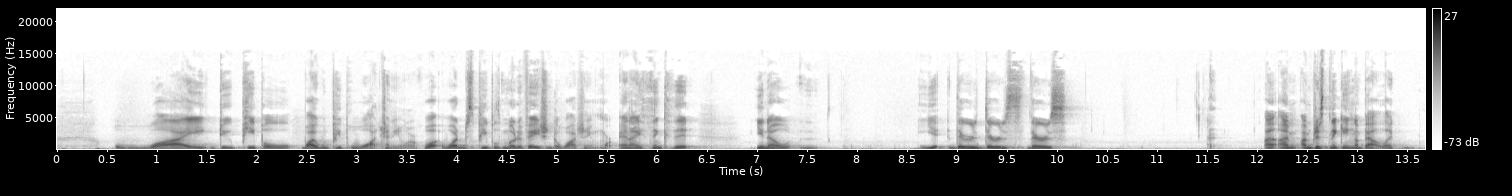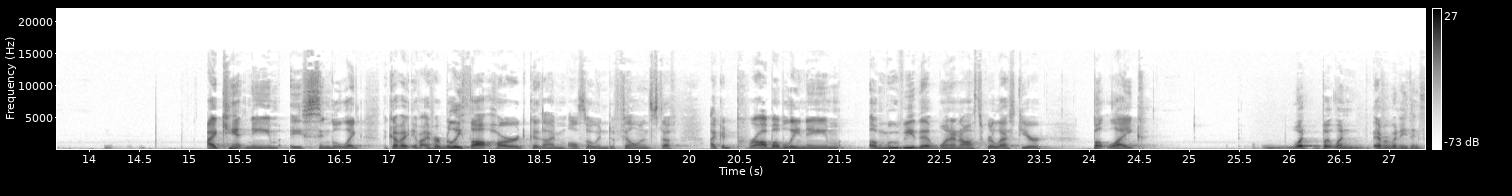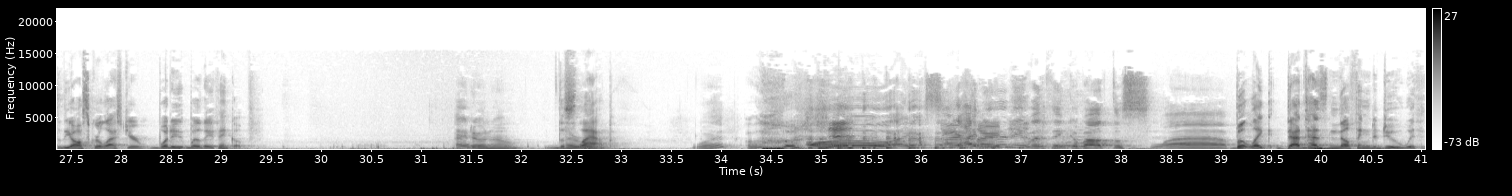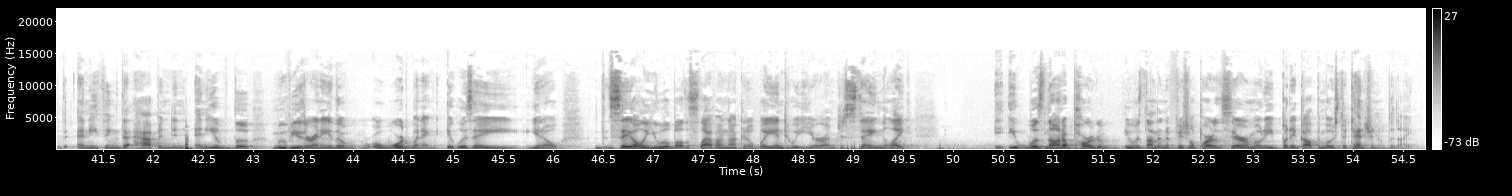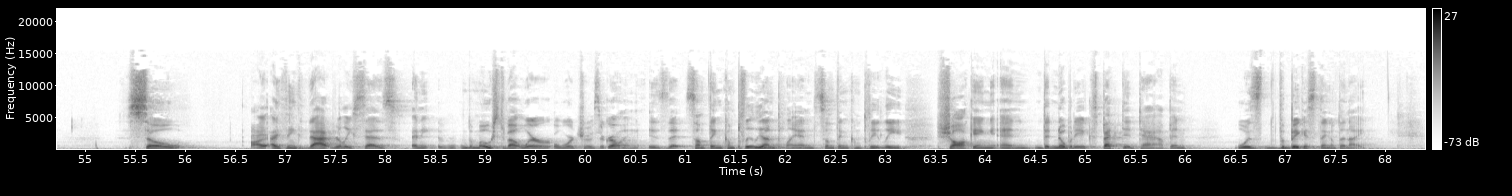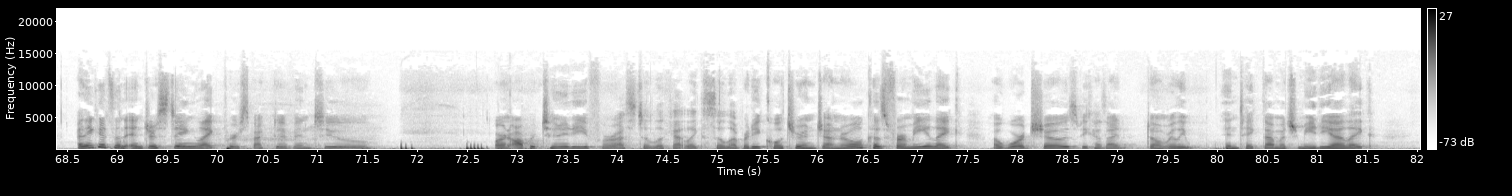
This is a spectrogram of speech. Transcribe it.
Why do people? Why would people watch anymore? What What is people's motivation to watch anymore? And I think that you know there there's there's I, I'm I'm just thinking about like I can't name a single like like if I if I really thought hard because I'm also into film and stuff, I could probably name a movie that won an Oscar last year. But like, what? But when everybody thinks of the Oscar last year, what do, what do they think of? I don't know. The I really- slap. What? oh, Oh, I see. I'm I sorry. didn't even think about the slap. But like that has nothing to do with anything that happened in any of the movies or any of the award winning. It was a you know say all you will about the slap. I'm not going to weigh into it here. I'm just saying like it, it was not a part of it was not an official part of the ceremony, but it got the most attention of the night. So I, I think that really says any the most about where award shows are going is that something completely unplanned, something completely shocking, and that nobody expected to happen was the biggest thing of the night. I think it's an interesting like perspective into or an opportunity for us to look at like celebrity culture in general cuz for me like award shows because I don't really intake that much media like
